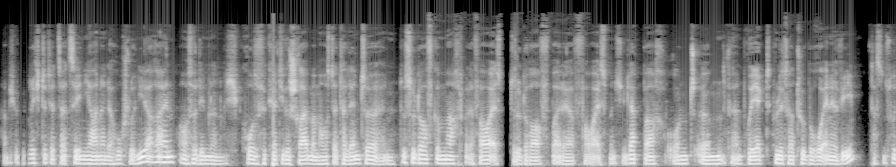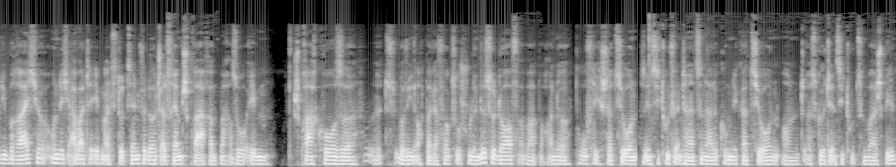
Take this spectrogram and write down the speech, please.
Habe ich unterrichtet jetzt seit zehn Jahren an der Hochschule Niederrhein. Außerdem dann habe ich Kurse für kreatives Schreiben am Haus der Talente in Düsseldorf gemacht, bei der VHS Düsseldorf, bei der VHS Mönchengladbach und ähm, für ein Projekt vom Literaturbüro NRW. Das sind so die Bereiche und ich arbeite eben als Dozent für Deutsch als Fremdsprache, mache also eben Sprachkurse, überwiegend auch bei der Volkshochschule in Düsseldorf, aber auch andere berufliche Stationen, also Institut für internationale Kommunikation und das Goethe-Institut zum Beispiel.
